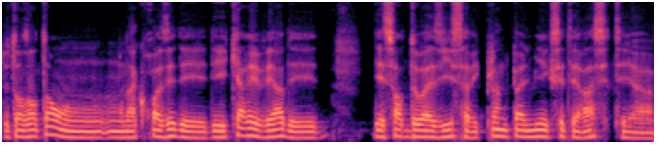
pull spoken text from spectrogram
De temps en temps, on, on a croisé des, des, carrés verts, des, des sortes d'oasis avec plein de palmiers, etc. C'était euh,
